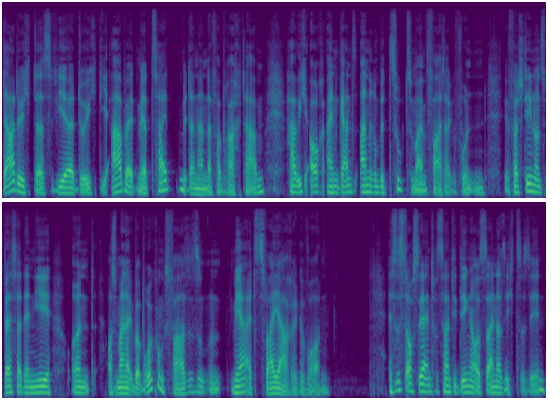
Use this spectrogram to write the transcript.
Dadurch, dass wir durch die Arbeit mehr Zeit miteinander verbracht haben, habe ich auch einen ganz anderen Bezug zu meinem Vater gefunden. Wir verstehen uns besser denn je und aus meiner Überbrückungsphase sind nun mehr als zwei Jahre geworden. Es ist auch sehr interessant, die Dinge aus seiner Sicht zu sehen.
